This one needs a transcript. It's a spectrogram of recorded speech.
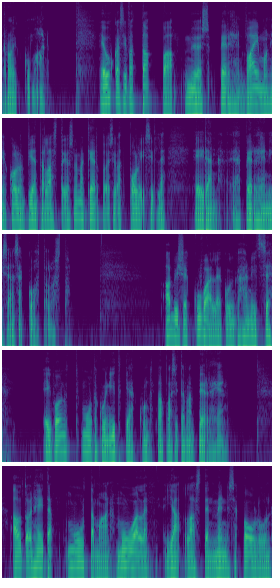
roikkumaan. He uhkasivat tappaa myös perheen vaimon ja kolme pientä lasta, jos nämä kertoisivat poliisille heidän perheen isänsä kohtalosta. Abhishek kuvailee, kuinka hän itse ei voinut muuta kuin itkeä, kun tapasi tämän perheen. Autoin heitä muuttamaan muualle ja lasten mennessä kouluun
